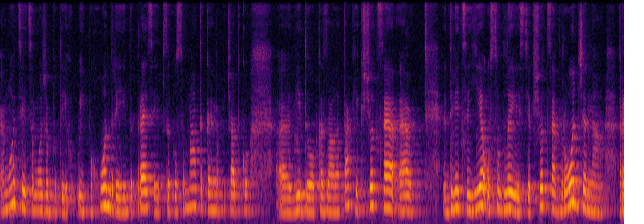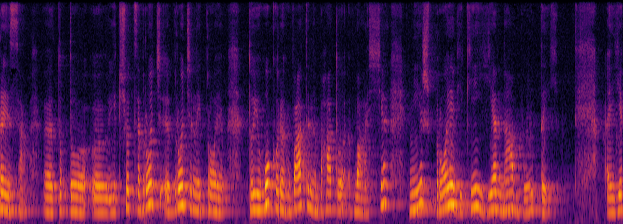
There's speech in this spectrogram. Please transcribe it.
емоції, це може бути і іпохондрія, і депресія, і психосоматика. Я на початку е, відео казала так. Якщо це е, дивіться, є особливість, якщо це вроджена риса, е, тобто, е, якщо це вроджений прояв, то його коригувати набагато важче, ніж прояв, який є набутий. Е,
